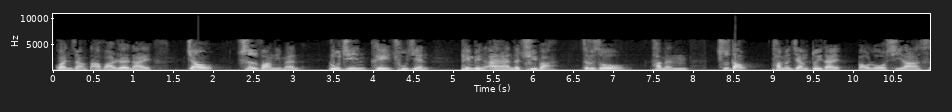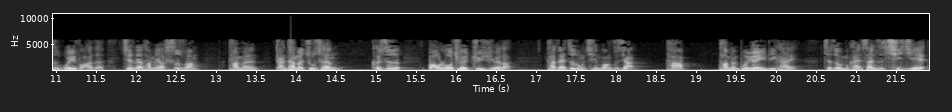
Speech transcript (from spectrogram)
官长打发人来叫释放你们，如今可以出监，平平安安的去吧。”这个时候，他们知道他们这样对待保罗、希拉是违法的。现在他们要释放他们，赶他们出城，可是保罗却拒绝了。他在这种情况之下，他。他们不愿意离开。接着我们看三十七节，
